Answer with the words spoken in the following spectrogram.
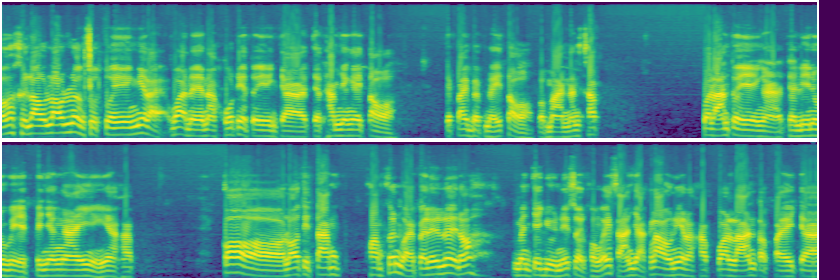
ก็คือเล่าเล่าเรื่องส่วนตัวเองนี่แหละว่าในอนาคตเนี่ยตัวเองจะจะทำยังไงต่อ จะไปแบบไหนต่อประมาณนั้นครับว่าร้านตัวเองอะ จะรีโนเวทเป็นยังไงอย่างเงี้ยครับ ก็รอติดตามความเคลื่อนไหวไปเรื่อยๆเนาะมันจะอยู่ในส่วนของไอสารอยากเล่านี่แหละครับ ว่าร้านต่อไปจะ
